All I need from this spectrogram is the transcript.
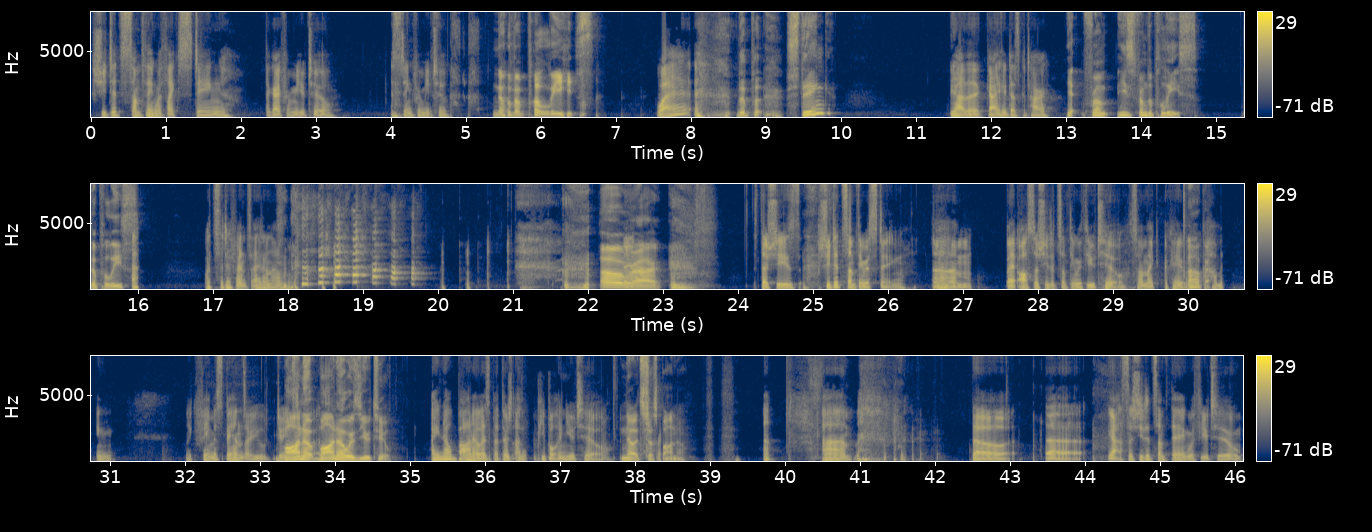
She did something with like Sting, the guy from U2. Is Sting from U2? no, the police. What? The po- Sting? yeah, the guy who does guitar. Yeah, from he's from the police. The police. Uh, What's the difference? I don't know. oh right. so she's she did something with Sting, Mm-hmm. um, but also she did something with U2. So I'm like, okay, Oh, well, okay. how many like famous bands are you doing? Bono. Bono is U2. I know Bono is, but there's other people in U2. No, it's just Bono. Um, so, uh, yeah, so she did something with U2,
